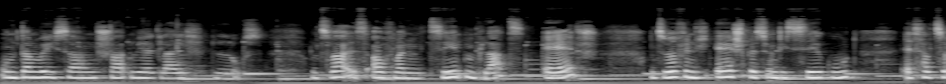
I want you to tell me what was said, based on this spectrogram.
und dann würde ich sagen, starten wir gleich los. Und zwar ist auf meinem zehnten Platz Ash und zwar finde ich Ash persönlich sehr gut. Es hat so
